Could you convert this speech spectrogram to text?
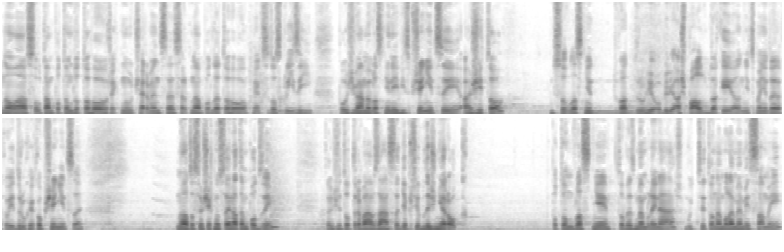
No a jsou tam potom do toho, řeknu, července, srpna, podle toho, jak se to sklízí. Používáme vlastně nejvíc pšenici a žito. Jsou vlastně dva druhy obilí a špaldu taky, ale nicméně to je takový druh jako pšenice. No a to se všechno seje na ten podzim, takže to trvá v zásadě přibližně rok. Potom vlastně to vezme mlinář, buď si to namaleme my sami,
